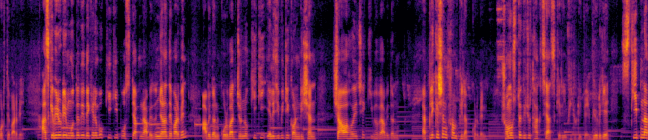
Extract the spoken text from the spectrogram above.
করতে পারবে। আজকে ভিডিওটির মধ্যে দিয়ে দেখে নেব কী কী পোস্টে আপনারা আবেদন জানাতে পারবেন, আবেদন করবার জন্য কী কী এলিজিবিলিটি কন্ডিশন চাওয়া হয়েছে, কীভাবে আবেদন অ্যাপ্লিকেশন ফর্ম ফিল আপ করবেন, সমস্ত কিছু থাকছে আজকের এই ভিডিওটিতে। ভিডিওটিকে স্কিপ না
